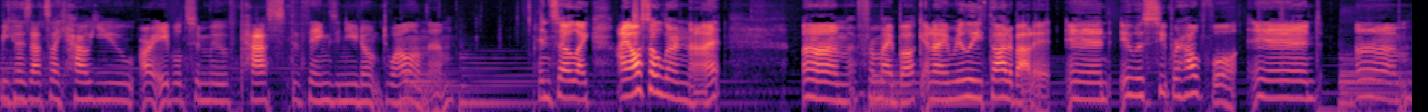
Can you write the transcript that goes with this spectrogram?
because that's like how you are able to move past the things and you don't dwell on them. And so like I also learned that um, from my book and I really thought about it and it was super helpful. And um,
